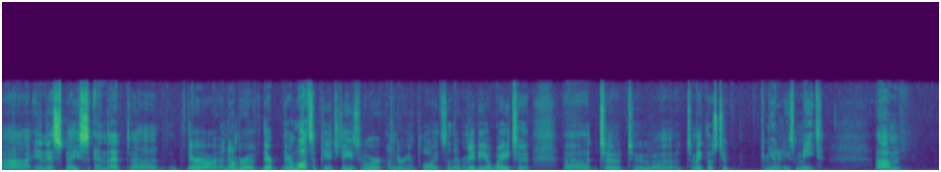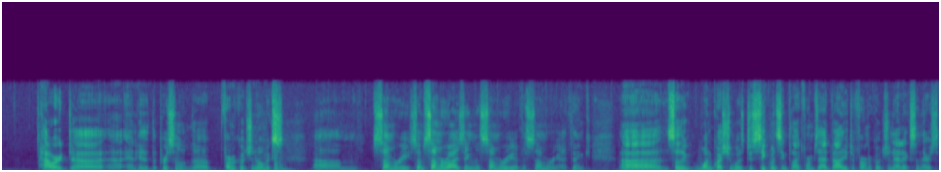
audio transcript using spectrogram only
uh, in this space, and that there are a number of there there are lots of PhDs who are underemployed. So there may be a way to uh, to to uh, to make those two communities meet. Um, Howard uh, uh, and his, the personal the pharmacogenomics um, summary. So I'm summarizing the summary of the summary. I think. So the one question was, do sequencing platforms add value to pharmacogenetics? And there's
